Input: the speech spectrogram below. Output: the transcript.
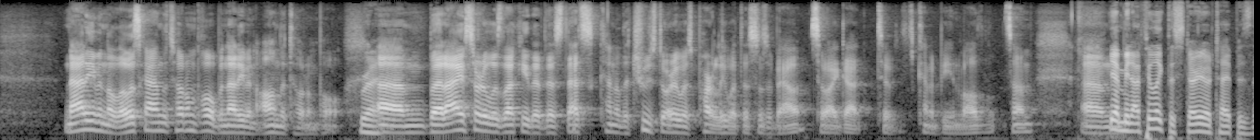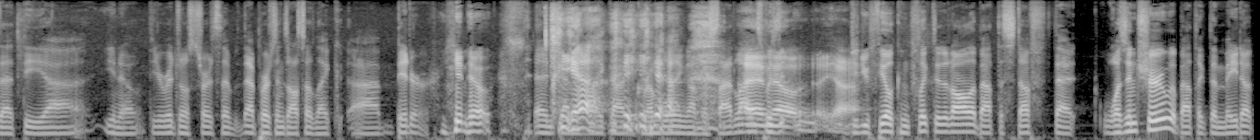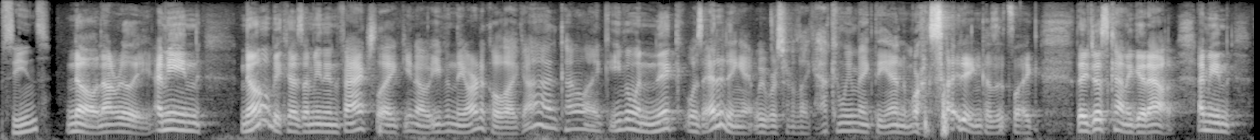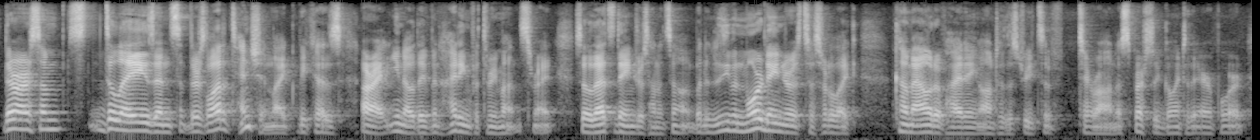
not even the lowest guy on the totem pole, but not even on the totem pole. Right. Um, but I sort of was lucky that this that's kind of the true story was partly what this was about. So I got to kind of be involved some. Um, yeah, I mean, I feel like the stereotype is that the uh, you know the original source that that person's also like uh, bitter, you know, and yeah. like uh, grumbling yeah. on the sidelines. It, yeah. Did you feel conflicted at all about the stuff that wasn't true about like the made up scenes? No, not really. I mean no, because I mean, in fact, like you know, even the article, like ah, kind of like even when Nick was editing it, we were sort of like, how can we make the end more exciting? Because it's like they just kind of get out. I mean, there are some delays and there's a lot of tension, like because all right, you know, they've been hiding for three months, right? So that's dangerous on its own. But it is even more dangerous to sort of like come out of hiding onto the streets of Tehran, especially going to the airport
